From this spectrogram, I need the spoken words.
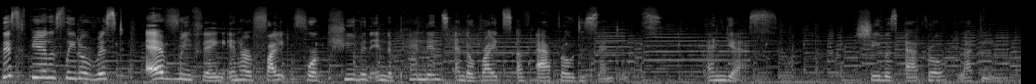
This fearless leader risked everything in her fight for Cuban independence and the rights of Afro descendants. And yes, she was Afro Latina.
